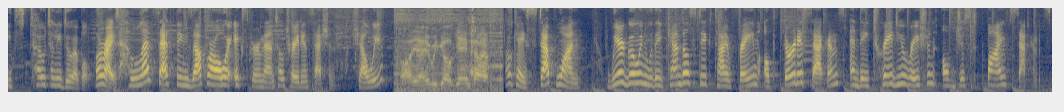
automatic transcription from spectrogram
it's totally doable. Alright, let's set things up for our experimental trading session, shall we? Oh yeah, here we go, game time. Okay, step one. We're going with a candlestick time frame of 30 seconds and a trade duration of just 5 seconds.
